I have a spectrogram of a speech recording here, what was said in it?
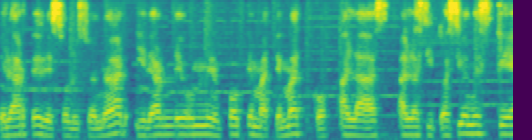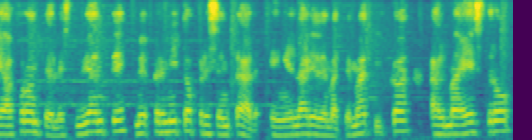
el arte de solucionar y darle un enfoque matemático a las, a las situaciones que afronta el estudiante, me permito presentar en el área de matemática al maestro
